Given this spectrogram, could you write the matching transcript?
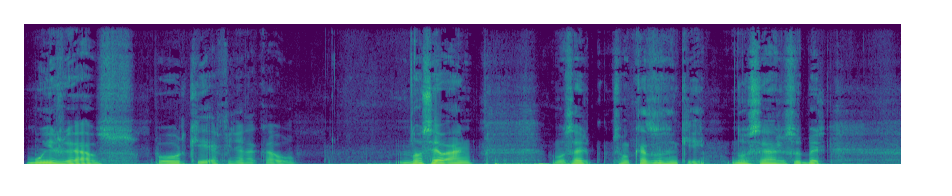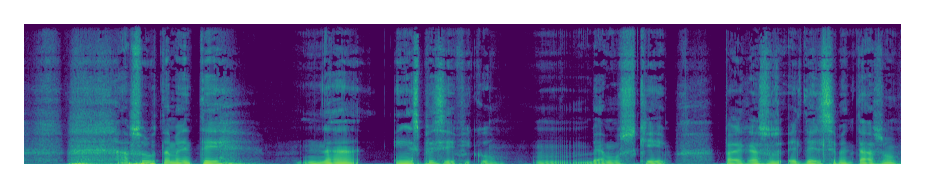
muy enredados porque al final a cabo no se van. Vamos a ver son casos en que no se va a resolver absolutamente nada en específico. Mm, veamos que para el caso el del cementazo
